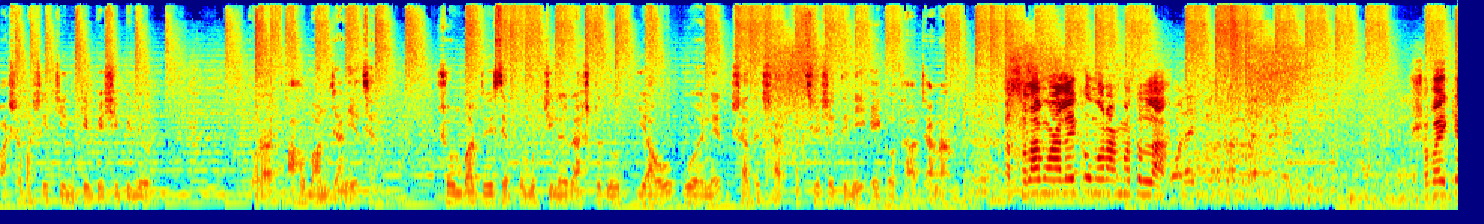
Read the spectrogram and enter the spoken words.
পাশাপাশি চীনকে বেশি বিনিয়োগ করার আহ্বান জানিয়েছেন। সোমবার দুই সেপ্টেম্বর চীনের রাষ্ট্রদূত ইয়াও গুয়েনের সাথে সাক্ষাৎ শেষে তিনি এই কথা জানান। আসসালামু আলাইকুম রহমতুল্লাহ সবাইকে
